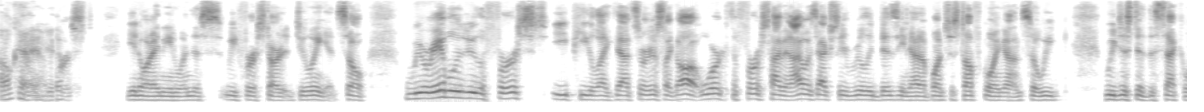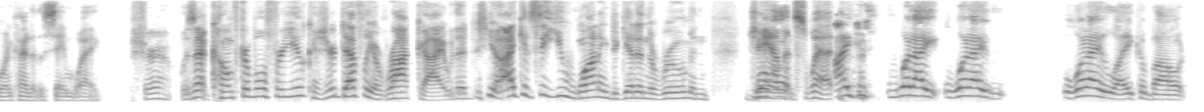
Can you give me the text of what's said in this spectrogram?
Okay. yeah. First, you know what I mean? When this we first started doing it, so we were able to do the first EP like that. So we're just like, oh, it worked the first time, and I was actually really busy and had a bunch of stuff going on. So we we just did the second one kind of the same way. Sure. Was that comfortable for you? Because you're definitely a rock guy. With it, you know, I could see you wanting to get in the room and jam Well, and sweat. I just what I what I what I like about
